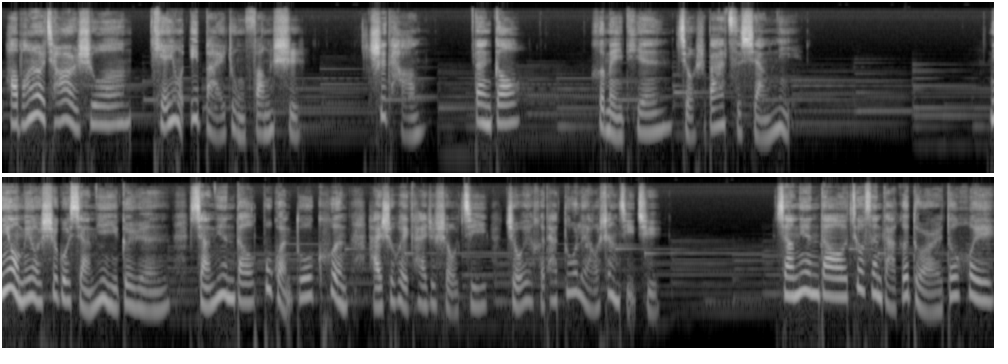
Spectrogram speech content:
好朋友乔尔说，甜有一百种方式：吃糖、蛋糕，和每天九十八次想你。你有没有试过想念一个人，想念到不管多困，还是会开着手机，只为和他多聊上几句？想念到就算打个盹儿，都会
